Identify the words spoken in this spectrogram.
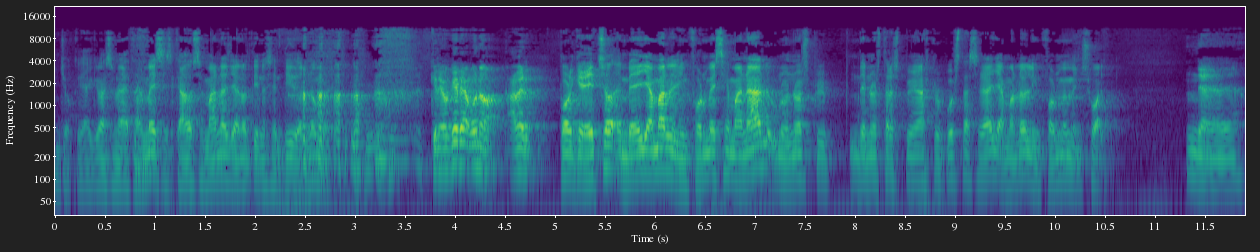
Yo creía que iba a ser una vez al mes. Es cada dos semanas ya no tiene sentido el nombre. Creo que era, bueno, a ver, Porque de hecho, en vez de llamarlo el informe semanal, uno de nuestras primeras propuestas era llamarlo el informe mensual. ya, ya, ya.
